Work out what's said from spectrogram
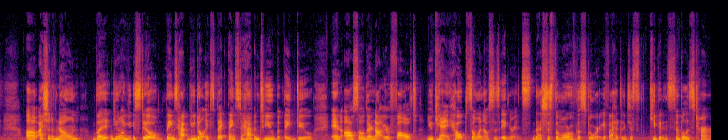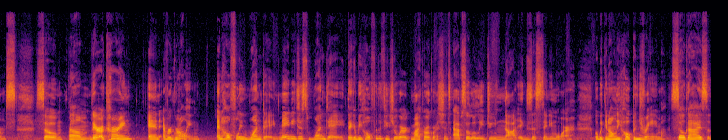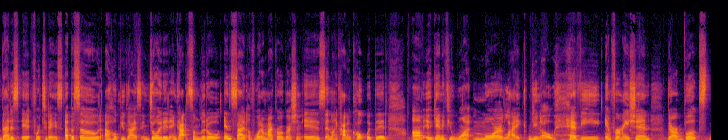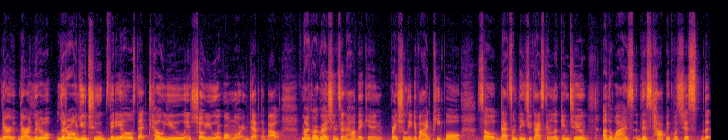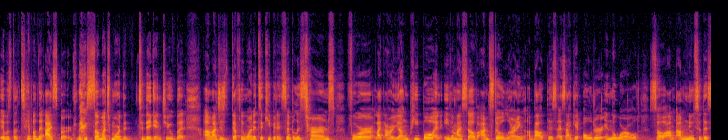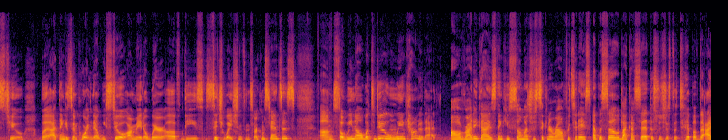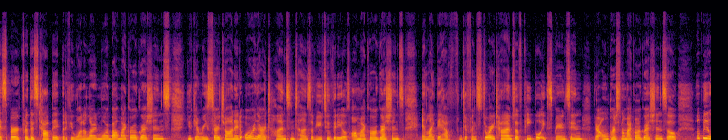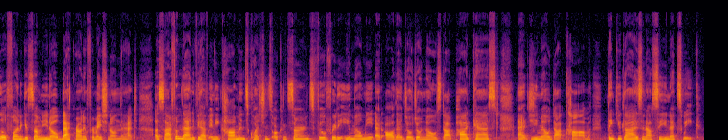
um, i should have known. But you know still things happen you don't expect things to happen to you but they do. And also they're not your fault. You can't help someone else's ignorance. That's just the moral of the story if i had to just keep it in simplest terms. So um, they're occurring and ever growing and hopefully one day, maybe just one day, there could be hope for the future where microaggressions absolutely do not exist anymore. But we can only hope and dream. So, guys, that is it for today's episode. I hope you guys enjoyed it and got some little insight of what a microaggression is and like how to cope with it. Um, again, if you want more like, you know, heavy information, there are books, there there are literal literal YouTube videos that tell you and show you and go more in depth about microaggressions and how they can racially divide people. So that's some things you guys can look into. Otherwise, this topic was just the it was the tip of the iceberg. There's so much more to, to dig into, but um, I just definitely wanted to keep it in simplest terms for like our young people and even myself. I'm still learning about this as I get older in the world. So I'm I'm new to this too but I think it's important that we still are made aware of these situations and circumstances um, so we know what to do when we encounter that. Alrighty, guys, thank you so much for sticking around for today's episode. Like I said, this was just the tip of the iceberg for this topic, but if you want to learn more about microaggressions, you can research on it, or there are tons and tons of YouTube videos on microaggressions, and like they have different story times of people experiencing their own personal microaggressions. So it'll be a little fun to get some, you know, background information on that. Aside from that, if you have any comments, questions, or concerns, feel free to email me at allthatjojo knows.podcast at gmail.com. Thank you guys, and I'll see you next week.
